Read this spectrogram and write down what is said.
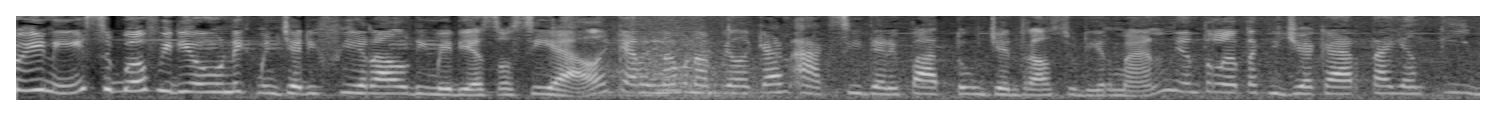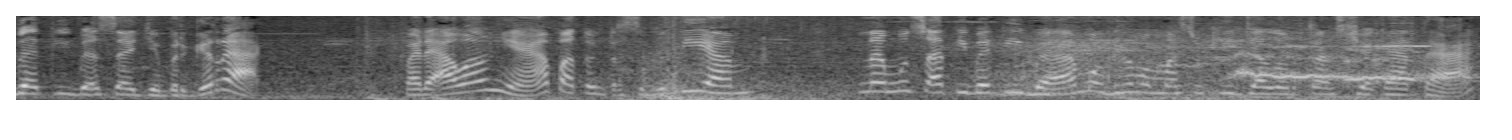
ini, sebuah video unik menjadi viral di media sosial karena menampilkan aksi dari patung Jenderal Sudirman yang terletak di Jakarta yang tiba-tiba saja bergerak. Pada awalnya, patung tersebut diam. Namun saat tiba-tiba mobil memasuki jalur Transjakarta,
